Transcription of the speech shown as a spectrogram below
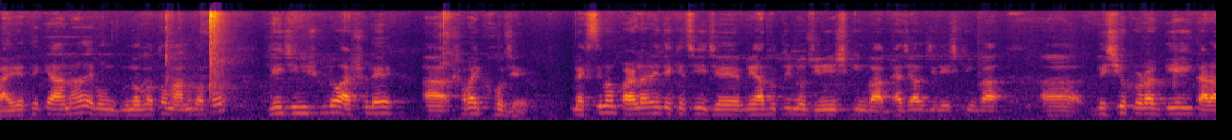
বাইরে থেকে আনা এবং গুণগত, মানগত যে জিনিসগুলো আসলে সবাই খোঁজে। ম্যাক্সিমাম পার্লারেই দেখেছি যে মেয়াদ উত্তীর্ণ জিনিস কিংবা ভেজাল জিনিস কিংবা দেশীয় প্রোডাক্ট দিয়েই তারা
